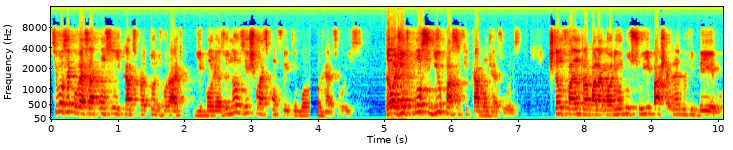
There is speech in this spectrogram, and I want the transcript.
Se você conversar com os sindicatos produtores rurais de Bom Jesus, não existe mais conflito em Bom Jesus. Então a gente conseguiu pacificar Bom Jesus. Estamos fazendo trabalho agora em Uruçuí e Baixa Grande do Ribeiro.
